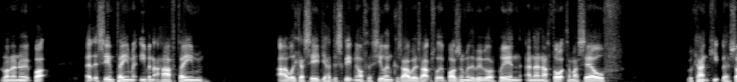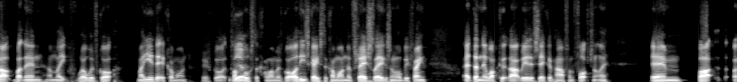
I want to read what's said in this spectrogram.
running out, but at the same time, even at half time, I like I said, you had to scrape me off the ceiling because I was absolutely buzzing with the way we were playing. And then I thought to myself, we can't keep this up. But then I'm like, well, we've got Maeda to come on, we've got Turnbull's yeah. to come on, we've got all these guys to come on, the fresh legs, and we'll be fine. It didn't work out that way the second half, unfortunately. Um, but uh,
